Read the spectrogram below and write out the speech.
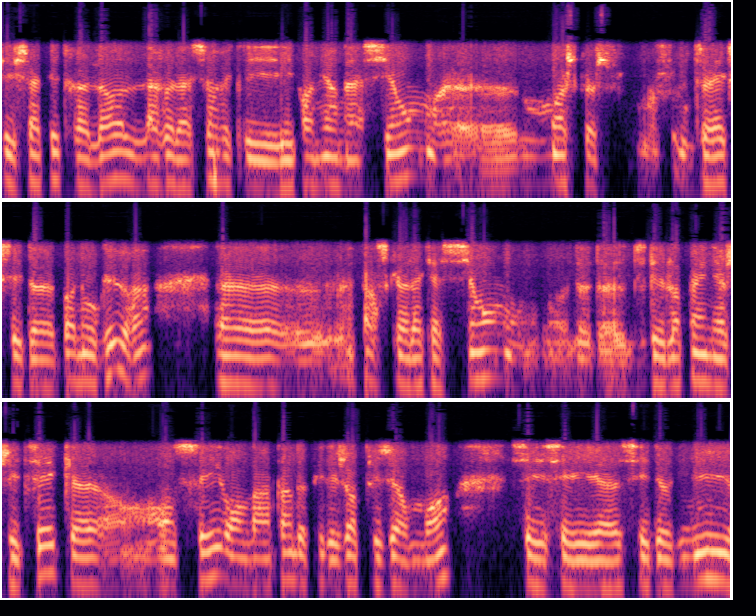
ces chapitres-là la relation avec les, Premières Nations, moi je, dirais que c'est de bon augure. Hein? Euh, parce que la question du développement énergétique, euh, on, sait, on l'entend depuis déjà plusieurs mois, c'est euh, devenu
